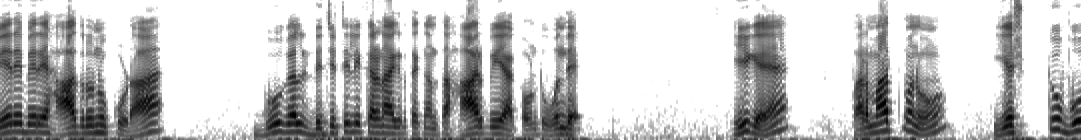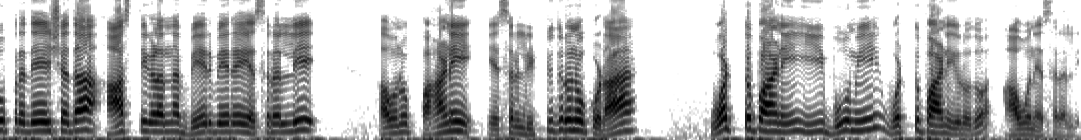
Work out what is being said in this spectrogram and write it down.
ಬೇರೆ ಬೇರೆ ಆದ್ರೂ ಕೂಡ ಗೂಗಲ್ ಡಿಜಿಟಲೀಕರಣ ಆಗಿರ್ತಕ್ಕಂಥ ಆರ್ ಬಿ ಐ ಅಕೌಂಟು ಒಂದೇ. ಹೀಗೆ ಪರಮಾತ್ಮನು ಎಷ್ಟು ಭೂಪ್ರದೇಶದ ಆಸ್ತಿಗಳನ್ನು ಬೇರೆ ಬೇರೆ ಹೆಸರಲ್ಲಿ ಅವನು ಪಹಣಿ ಹೆಸರಲ್ಲಿ ಇಟ್ಟಿದ್ರೂ ಕೂಡ ಒಟ್ಟು ಪಾಣಿ, ಈ ಭೂಮಿ ಒಟ್ಟು ಪಾಣಿ ಇರೋದು ಅವನ ಹೆಸರಲ್ಲಿ.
